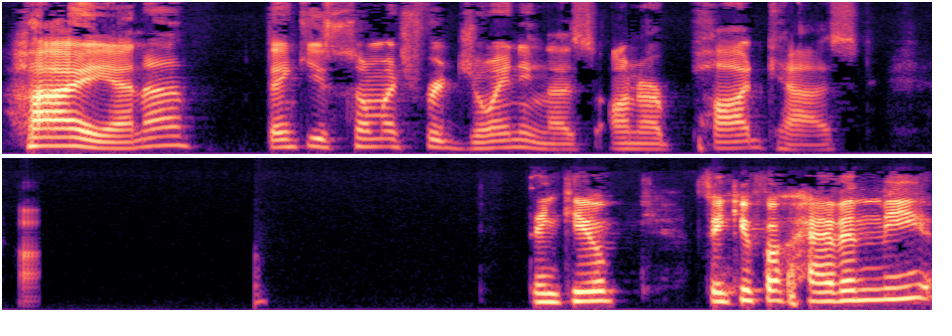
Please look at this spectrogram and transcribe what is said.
Hi, Anna. Thank you so much for joining us on our podcast. Thank you. Thank you for having me.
